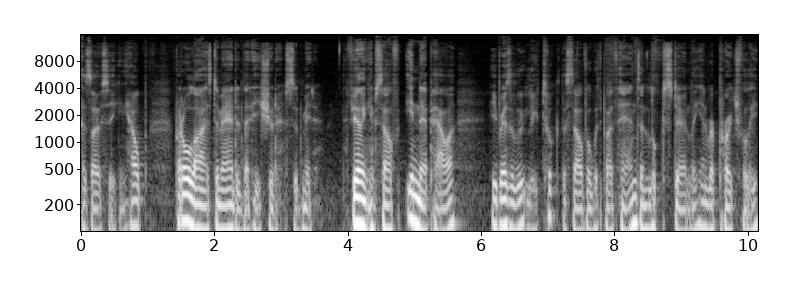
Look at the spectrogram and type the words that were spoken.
as though seeking help, but all eyes demanded that he should submit. Feeling himself in their power, he resolutely took the salver with both hands and looked sternly and reproachfully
